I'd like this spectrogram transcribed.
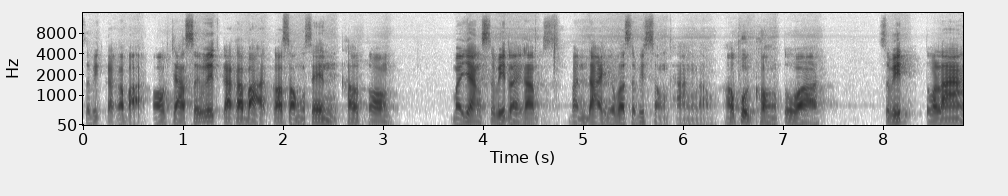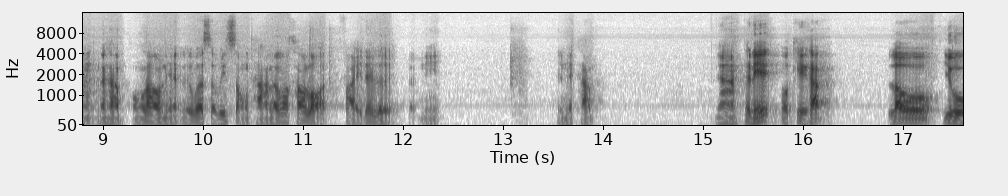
สวิตกากบาท ออกจากสวิตกากบาทก็ 2 เส้นเข้าตรง มายังสวิตอะไรครับ บันไดหรือว่าสวิตสองทางเราเอาผุดของตัวสวิตตัวล่างนะครับของเราเนี่ยหรือว่าสวิตสองทางแล้วก็เข้าหลอดไฟได้เลยแบบนี้ เห็นไหมครับอ่าตอนนี้โอเคครับ เราอยู่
